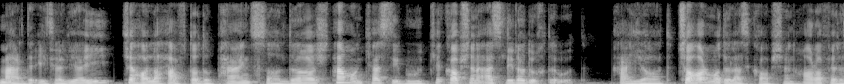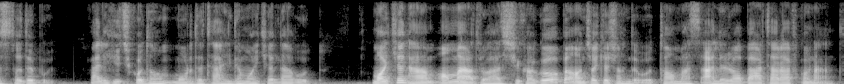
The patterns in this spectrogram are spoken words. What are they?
مرد ایتالیایی که حالا 75 سال داشت همان کسی بود که کاپشن اصلی را دوخته بود. خیاط چهار مدل از کاپشن ها را فرستاده بود ولی هیچ کدام مورد تایید مایکل نبود. مایکل هم آن مرد را از شیکاگو به آنجا کشانده بود تا مسئله را برطرف کنند.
